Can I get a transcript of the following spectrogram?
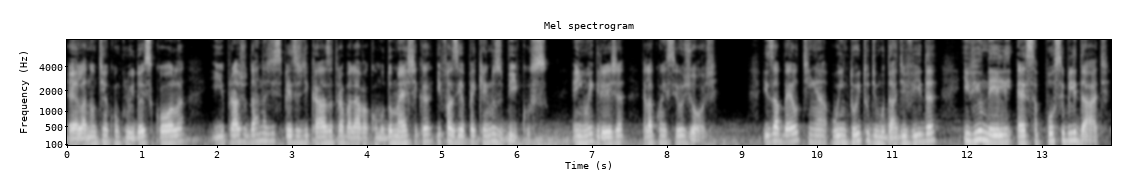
Ela não tinha concluído a escola e, para ajudar nas despesas de casa, trabalhava como doméstica e fazia pequenos bicos. Em uma igreja, ela conheceu Jorge. Isabel tinha o intuito de mudar de vida e viu nele essa possibilidade.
